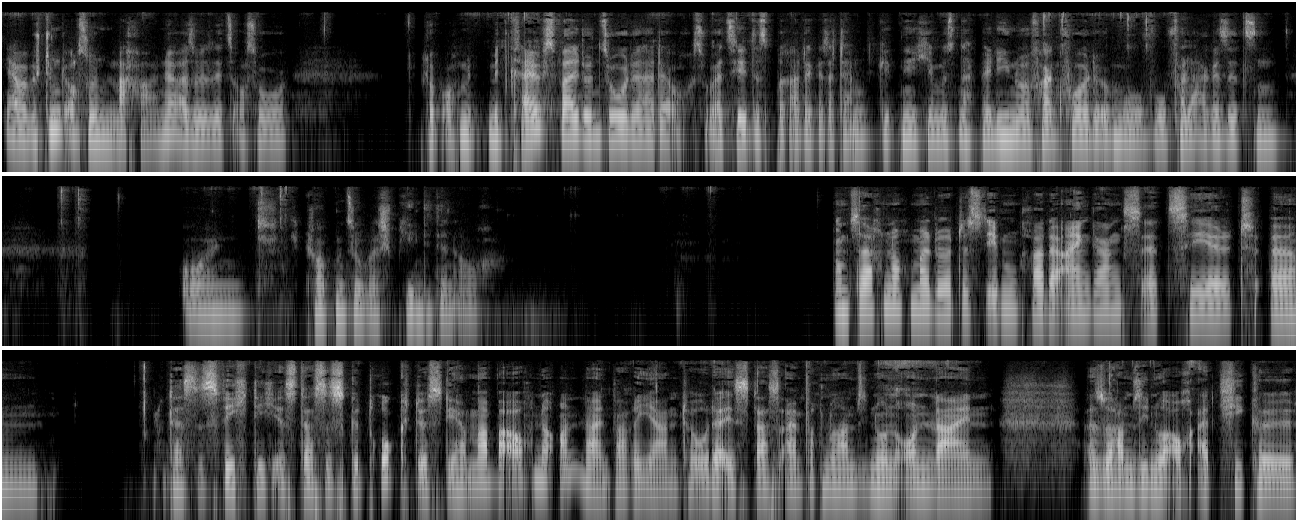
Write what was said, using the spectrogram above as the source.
Ja, aber bestimmt auch so ein Macher, ne? Also jetzt auch so, ich glaube auch mit, mit Greifswald und so, da hat er auch so erzählt, dass Berater gesagt haben, geht nicht, ihr müsst nach Berlin oder Frankfurt irgendwo, wo Verlage sitzen. Und ich glaube, mit sowas spielen die dann auch. Und sag nochmal, du hattest eben gerade eingangs erzählt, ähm, dass es wichtig ist, dass es gedruckt ist. Die haben aber auch eine Online-Variante oder ist das einfach nur, haben sie nur ein Online, also haben sie nur auch Artikel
